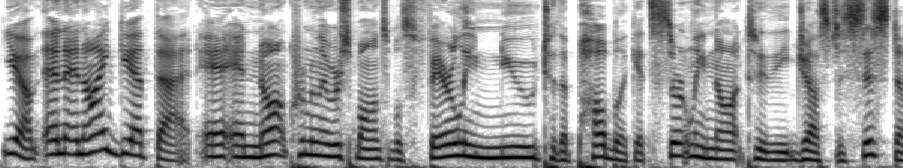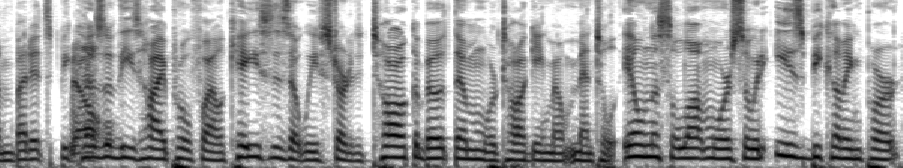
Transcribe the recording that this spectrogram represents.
Yeah, and, and I get that. And, and, not criminally responsible is fairly new to the public. It's certainly not to the justice system, but it's because no. of these high profile cases that we've started to talk about them. We're talking about mental illness a lot more, so it is becoming part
